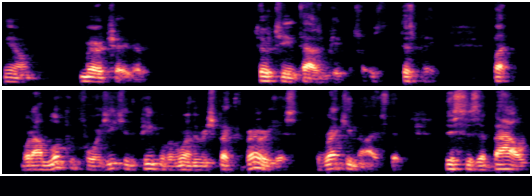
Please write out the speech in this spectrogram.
you know, military, 13,000 people, so it's this big. But what I'm looking for is each of the people that run the respective areas to recognize that this is about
